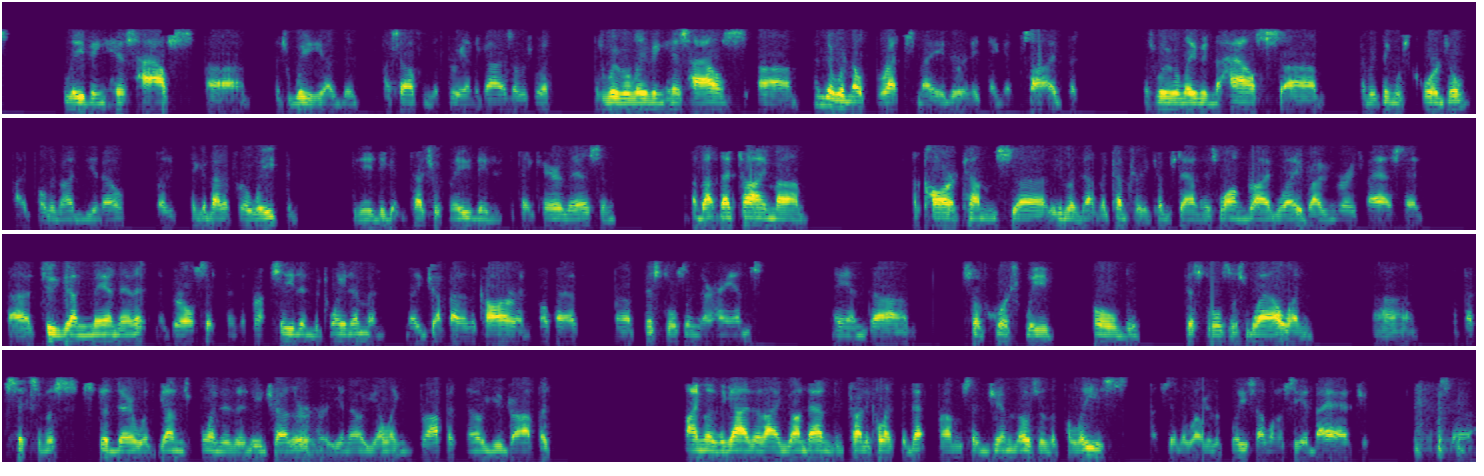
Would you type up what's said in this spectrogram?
leaving his house, uh, as we, uh, the, myself and the three other guys I was with, as we were leaving his house, um, and there were no threats made or anything inside, but as we were leaving the house, um, everything was cordial. I told him I'd, you know, let him think about it for a week, and he needed to get in touch with me, he needed to take care of this, and about that time, um, a car comes. Uh, he lived out in the country. He comes down his long driveway, driving very fast. Had uh, two young men in it, and a girl sitting in the front seat in between them, and they jump out of the car and both have uh, pistols in their hands. And um, so, of course, we pulled pistols as well, and uh, about six of us stood there with guns pointed at each other, or you know, yelling, "Drop it! No, you drop it!" finally, the guy that I had gone down to try to collect the debt from said, "Jim, those are the police." I said, "Well, you're the police. I want to see a badge." So,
